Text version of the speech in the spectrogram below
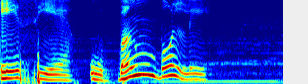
Esse é o bambolê.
